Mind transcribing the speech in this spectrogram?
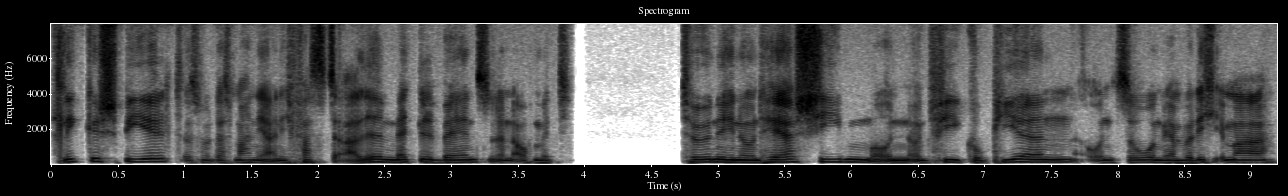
Klick gespielt. Das, das machen ja eigentlich fast alle Metal-Bands und dann auch mit Töne hin und her schieben und, und viel kopieren und so. Und wir haben wirklich immer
